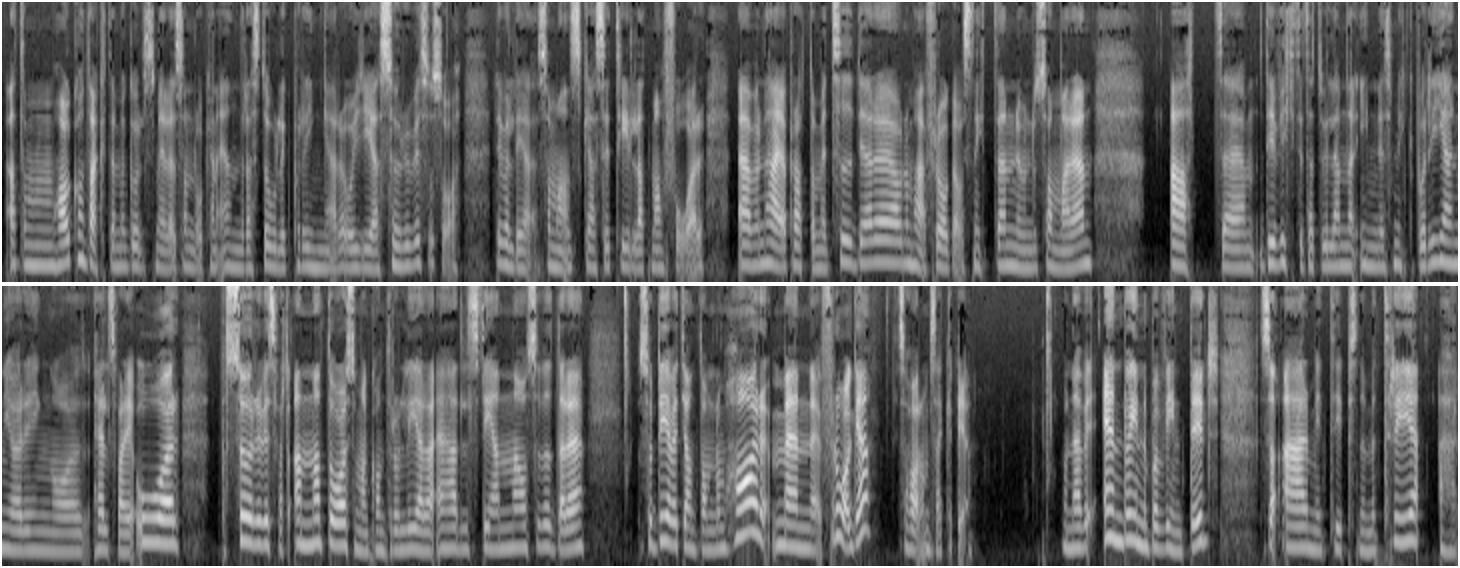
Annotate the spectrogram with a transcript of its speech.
att de har kontakter med guldsmeder som då kan ändra storlek på ringar och ge service och så. Det är väl det som man ska se till att man får. Även det här jag pratade om tidigare av de här frågeavsnitten nu under sommaren, att Eh, det är viktigt att du lämnar in det så mycket på rengöring och helst varje år, på service vartannat år så man kontrollerar ädelstenarna och så vidare. Så det vet jag inte om de har, men fråga så har de säkert det. Och när vi ändå är inne på vintage så är mitt tips nummer tre är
